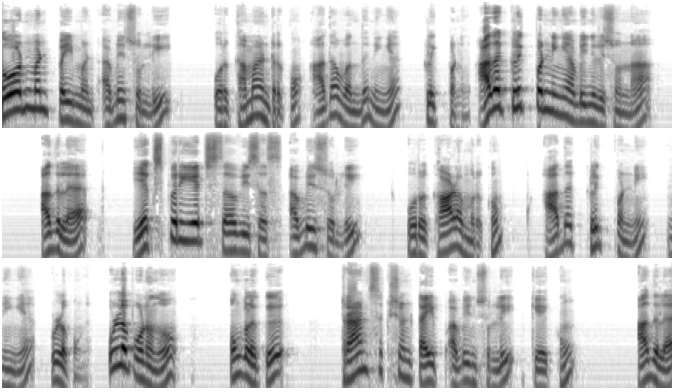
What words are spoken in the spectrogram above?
கவர்மெண்ட் பேமெண்ட் அப்படின்னு சொல்லி ஒரு கமாண்ட் இருக்கும். அதை வந்து நீங்கள் கிளிக் பண்ணுங்கள் அதை கிளிக் பண்ணீங்க அப்படின்னு சொல்லி சொன்னால் அதில் எக்ஸ்பெரியேட் சர்வீசஸ் அப்படின்னு சொல்லி ஒரு காலம் இருக்கும். அதை கிளிக் பண்ணி நீங்கள் உள்ளே போங்க. உள்ளே போனதும் உங்களுக்கு டிரான்சக்ஷன் டைப் அப்படின்னு சொல்லி கேட்கும் அதில்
